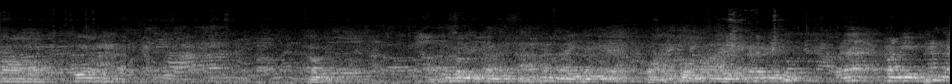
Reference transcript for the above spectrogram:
ก็เพื่อครับผู้สำเร็จการศึกษาท่านใดยังไม่ได้ขอให้ตัวมาลัยในกรณีทุกและบัณฑิตท่านใด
